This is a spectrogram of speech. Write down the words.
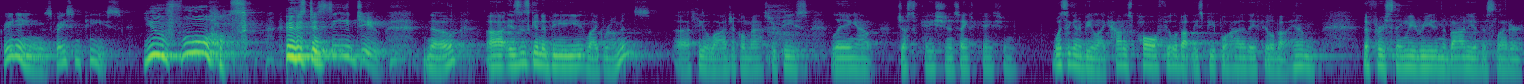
Greetings, grace and peace. You fools! Who's deceived you? No. Uh, is this going to be like Romans? A theological masterpiece laying out justification and sanctification? What's it going to be like? How does Paul feel about these people? How do they feel about him? The first thing we read in the body of this letter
